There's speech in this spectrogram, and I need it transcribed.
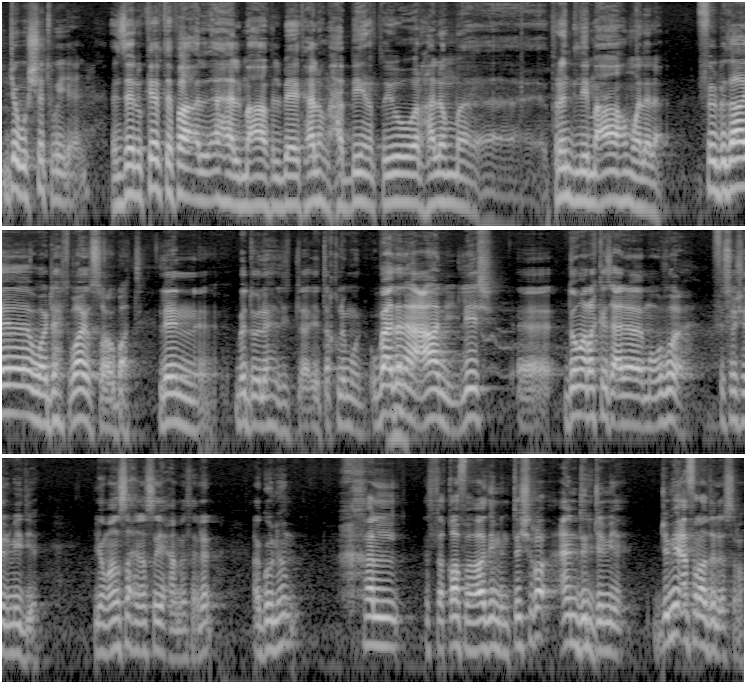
الجو الشتوي يعني زين وكيف تفاعل الأهل معاه في البيت؟ هل هم حابين الطيور؟ هل هم friendly معاهم ولا لا؟ في البداية واجهت وايد صعوبات لين بدوا الأهل يت- يتاقلمون وبعد أنا أعاني ليش؟ آه، دوم أركز على موضوع في ال social media يوم أنصح نصيحة مثلا أقول لهم خل الثقافة هذه منتشرة عند الجميع جميع أفراد الأسرة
